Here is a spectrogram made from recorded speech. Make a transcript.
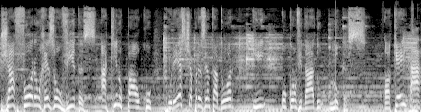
já foram resolvidas aqui no palco por este apresentador e o convidado Lucas. OK? Tá,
